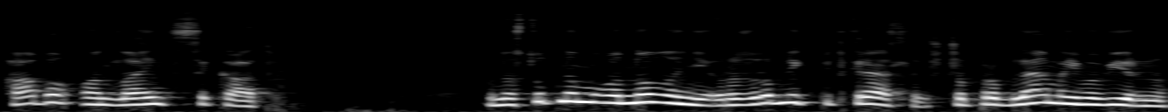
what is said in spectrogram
або онлайн-секатор. У наступному оновленні розробник підкреслив, що проблема, ймовірно,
